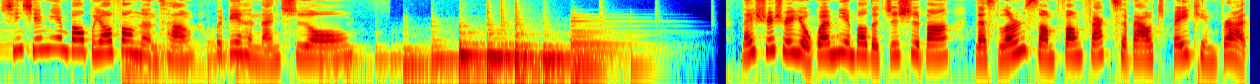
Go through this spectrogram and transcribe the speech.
新鲜面包不要放冷藏，会变很难吃哦。来学学有关面包的知识吧。Let's learn some fun facts about baking bread.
